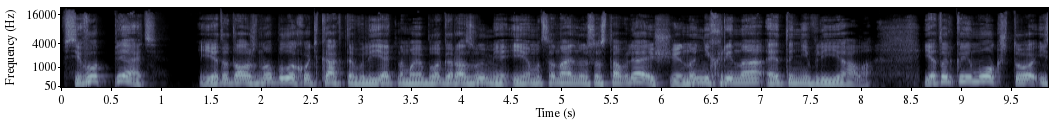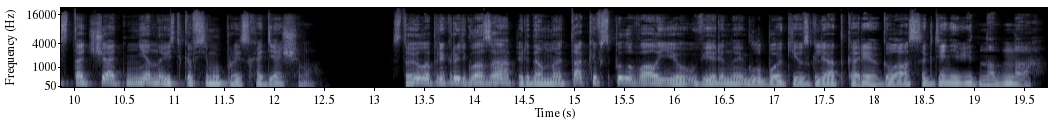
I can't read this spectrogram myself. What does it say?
Всего пять! И это должно было хоть как-то влиять на мое благоразумие и эмоциональную составляющую, но ни хрена это не влияло. Я только и мог что источать ненависть ко всему происходящему. Стоило прикрыть глаза, передо мной так и всплывал ее уверенный глубокий взгляд карих глаз, где не видно дна.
